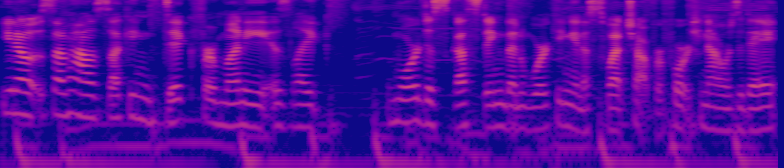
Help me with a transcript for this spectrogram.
you know, somehow sucking dick for money is like more disgusting than working in a sweatshop for 14 hours a day,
